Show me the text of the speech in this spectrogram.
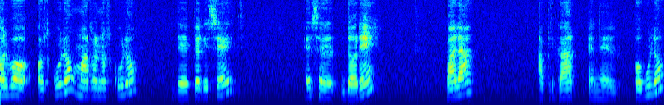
polvo oscuro, marrón oscuro de Peggy Sage. Es el doré para aplicar en el pómulo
